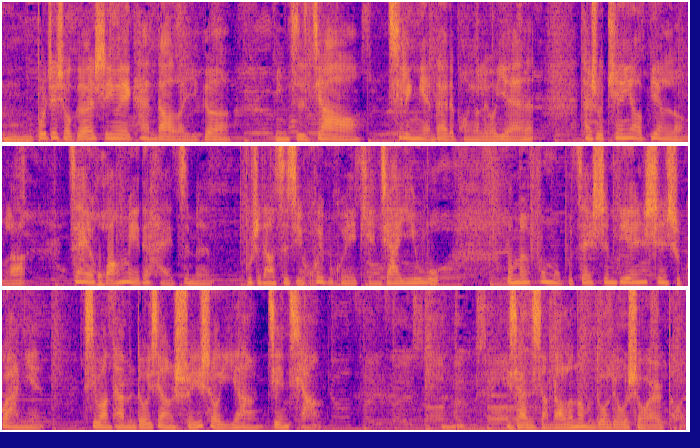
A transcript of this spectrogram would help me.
嗯，播这首歌是因为看到了一个名字叫七零年代的朋友留言，他说天要变冷了，在黄梅的孩子们不知道自己会不会添加衣物。我们父母不在身边，甚是挂念，希望他们都像水手一样坚强。一下子想到了那么多留守儿童，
